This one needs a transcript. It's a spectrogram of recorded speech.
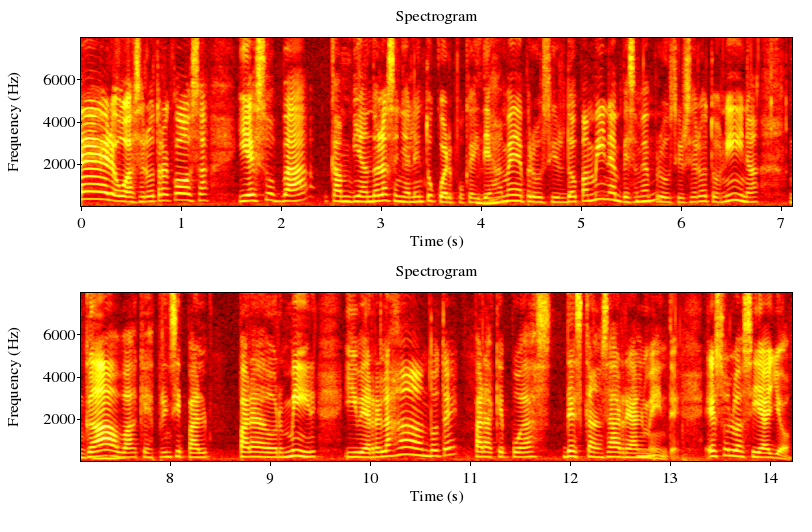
leer o a hacer otra cosa. Y eso va cambiando la señal en tu cuerpo. Que déjame de producir dopamina, empieza a producir serotonina, GABA, que es principal para dormir y ver relajándote para que puedas descansar realmente. Eso lo hacía yo.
